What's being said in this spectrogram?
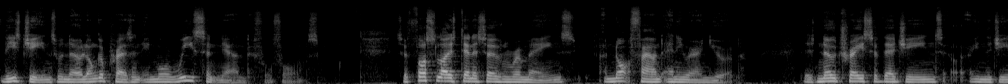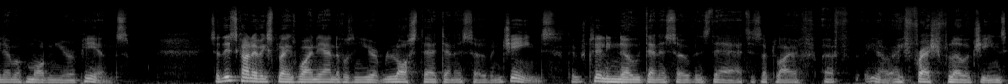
these genes were no longer present in more recent Neanderthal forms. So fossilized Denisovan remains are not found anywhere in Europe. There's no trace of their genes in the genome of modern Europeans. So this kind of explains why Neanderthals in Europe lost their Denisovan genes. There was clearly no Denisovans there to supply a, a, you know, a fresh flow of genes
